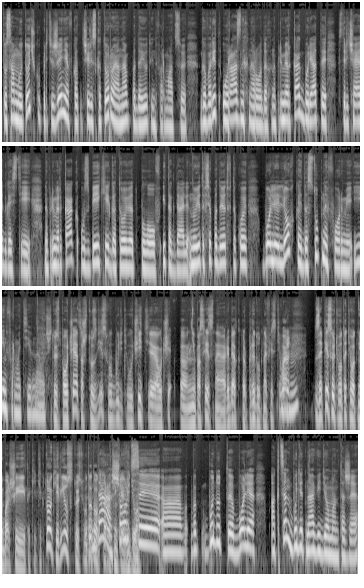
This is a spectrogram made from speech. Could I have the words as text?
ту, самую точку притяжения, через которую она подает информацию. Говорит о разных народах. Например, как буряты встречают гостей. Например, как узбеки готовят плов и так далее. Но это все подает в такой более легкой, доступной форме и информативно очень. То есть получается, что здесь вы будете учить э, учи, э, непосредственно ребят, которые придут на фестиваль, угу записывать вот эти вот небольшие такие тиктоки, рилсы, то есть вот это вот Да, коротенькое видео. шорты а, в- будут более... Акцент будет на видеомонтаже,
